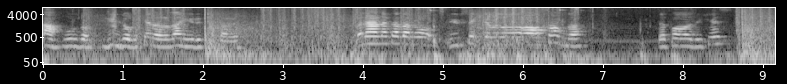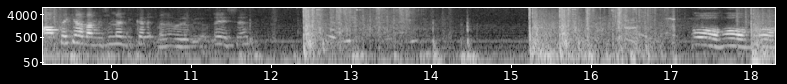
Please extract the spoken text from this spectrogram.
Ah vurdu. Dil doluken aradan yürüttü tabi. Ben her ne kadar o yüksek olanı alsam da defalarca kez alttaki adam yüzünden dikkat etmeden ölebiliyor. Neyse. Oh oh oh.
